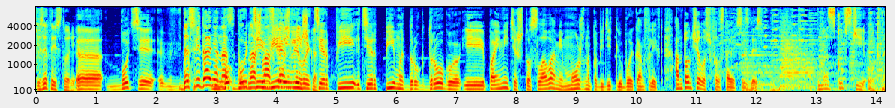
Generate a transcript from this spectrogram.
из этой истории. Э, будьте... э, До свидания, нас, бу- будьте наш вежливы, терпи, терпимы друг к другу и поймите, что словами можно победить любой конфликт. Антон Челышев остается здесь. Московские окна.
